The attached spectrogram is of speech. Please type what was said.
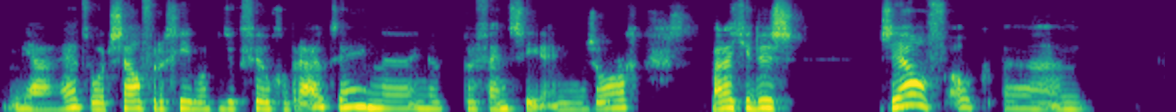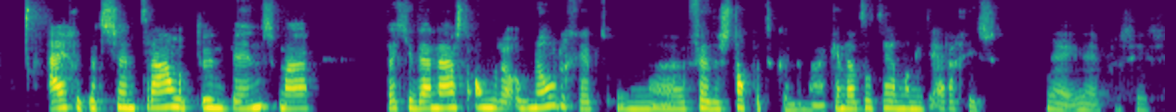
ja, het woord zelfregie wordt natuurlijk veel gebruikt hè, in, in de preventie en in de zorg. Maar dat je dus zelf ook ehm, eigenlijk het centrale punt bent, maar dat je daarnaast anderen ook nodig hebt om verder stappen te kunnen maken. En dat dat helemaal niet erg is. Nee, nee, precies.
